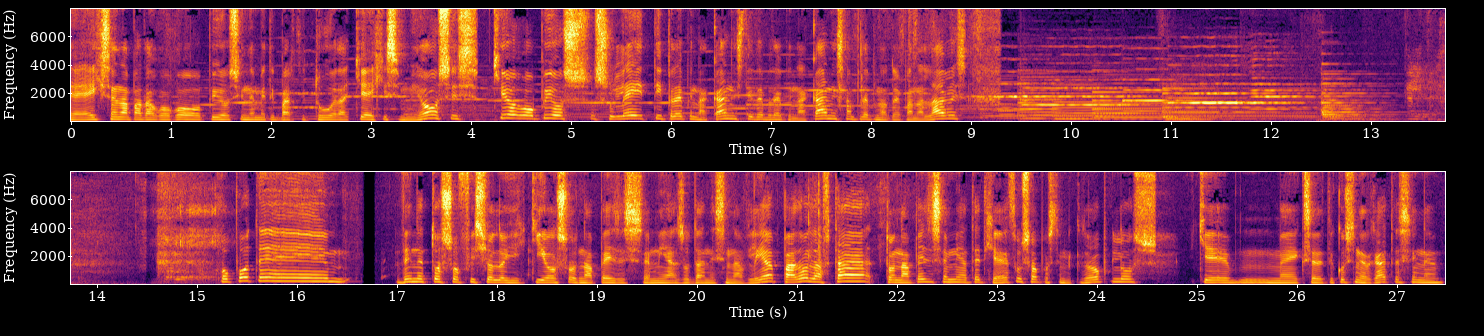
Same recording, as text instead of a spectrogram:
έχεις ένα παραγωγό ο οποίος είναι με την παρτιτούρα και έχει σημειώσεις και ο οποίος σου λέει τι πρέπει να κάνεις, τι δεν πρέπει να κάνεις, αν πρέπει να το επαναλάβεις. Οπότε δεν είναι τόσο φυσιολογική όσο να παίζεις σε μια ζωντανή συναυλία. Παρ' όλα αυτά, το να παίζεις σε μια τέτοια αίθουσα όπως τη Μικρόπουλος και με εξαιρετικούς συνεργάτες είναι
